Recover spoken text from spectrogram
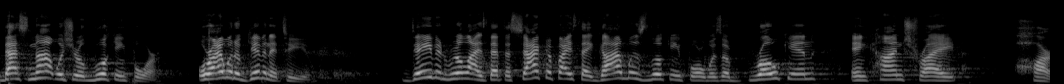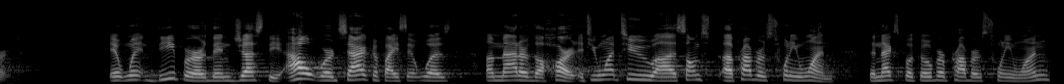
that's not what you're looking for. Or I would have given it to you. David realized that the sacrifice that God was looking for was a broken and contrite heart. It went deeper than just the outward sacrifice, it was a matter of the heart. If you want to, uh, Psalms, uh, Proverbs 21, the next book over, Proverbs 21,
